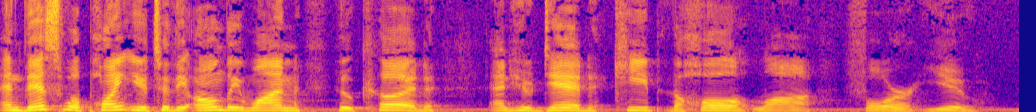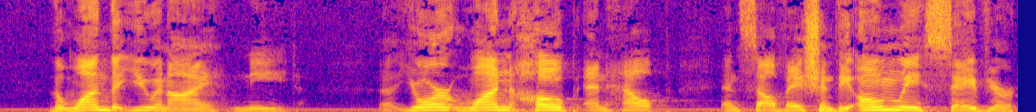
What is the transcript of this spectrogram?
And this will point you to the only one who could and who did keep the whole law for you. The one that you and I need. Uh, your one hope and help and salvation. The only Savior,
